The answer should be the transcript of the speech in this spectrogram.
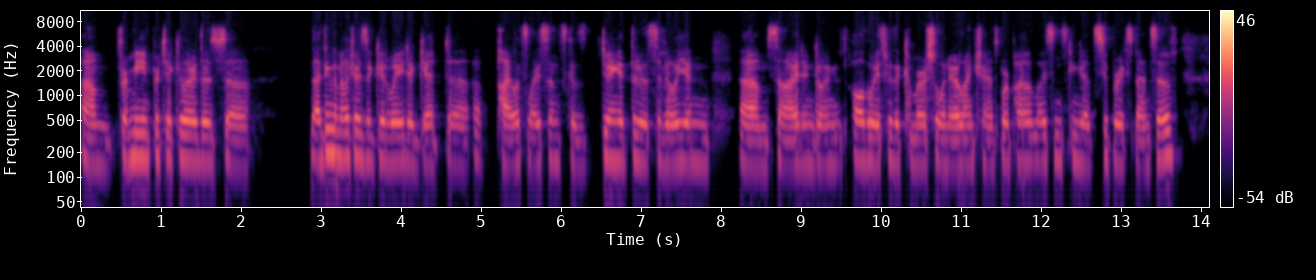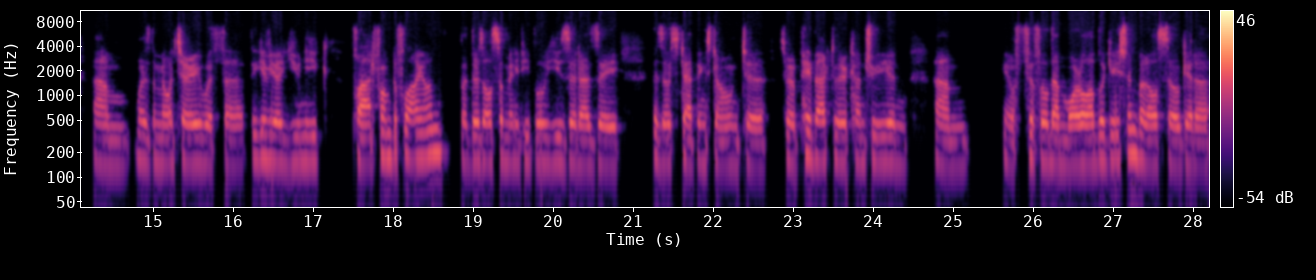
um, for me in particular, there's uh, I think the military is a good way to get uh, a pilot's license because doing it through the civilian um, side and going all the way through the commercial and airline transport pilot license can get super expensive. Um, whereas the military, with uh, they give you a unique platform to fly on, but there's also many people who use it as a as a stepping stone to sort of pay back to their country and um, you know fulfill that moral obligation, but also get a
